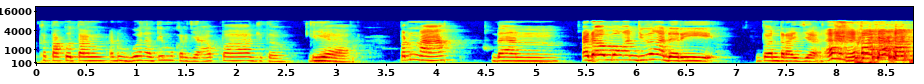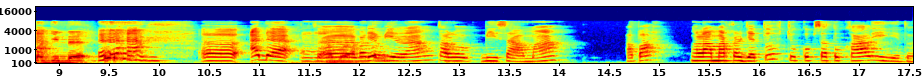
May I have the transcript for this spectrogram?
ketakutan aduh gue nanti mau kerja apa gitu Iya, pernah dan ada omongan juga nggak dari Tuan Raja Baginda. eh, ada apa dia tuh? bilang kalau bisa mah apa ngelamar kerja tuh cukup satu kali gitu.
